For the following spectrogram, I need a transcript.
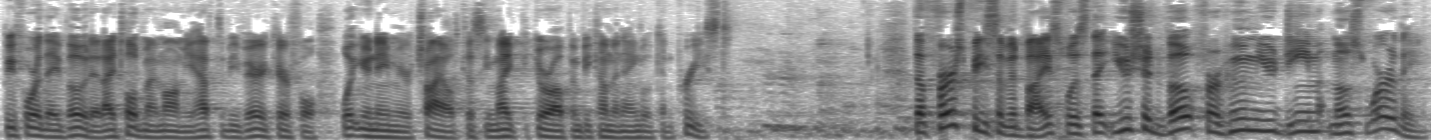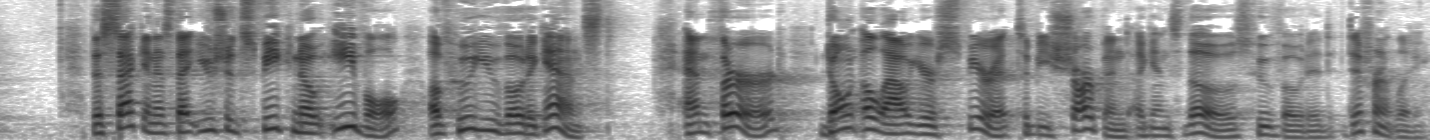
before they voted. I told my mom, you have to be very careful what you name your child because he might grow up and become an Anglican priest. The first piece of advice was that you should vote for whom you deem most worthy. The second is that you should speak no evil of who you vote against. And third, don't allow your spirit to be sharpened against those who voted differently.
